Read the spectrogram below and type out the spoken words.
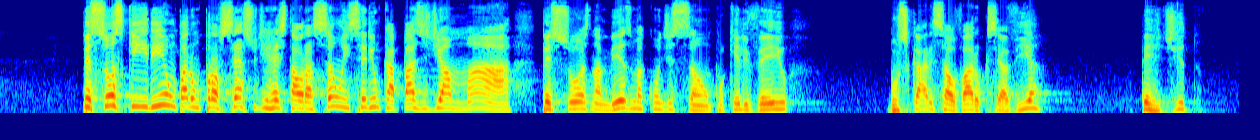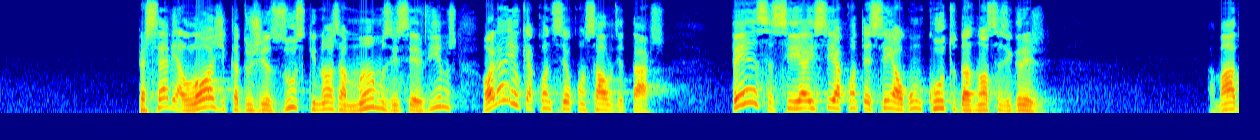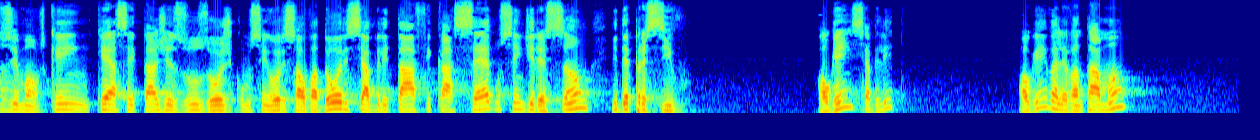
Pessoas que iriam para um processo de restauração e seriam capazes de amar pessoas na mesma condição, porque ele veio buscar e salvar o que se havia perdido. Percebe a lógica do Jesus que nós amamos e servimos? Olha aí o que aconteceu com Saulo de Tarso. Pensa se isso ia acontecer em algum culto das nossas igrejas. Amados irmãos, quem quer aceitar Jesus hoje como Senhor e Salvador e se habilitar a ficar cego, sem direção e depressivo? Alguém se habilita? Alguém vai levantar a mão?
